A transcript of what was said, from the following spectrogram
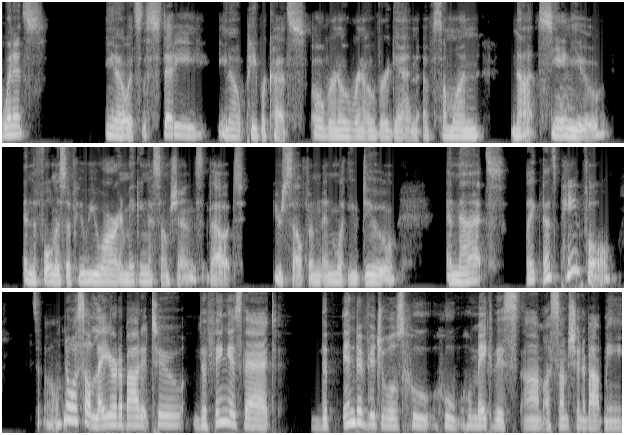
when it's, you know, it's the steady, you know, paper cuts over and over and over again of someone not seeing you in the fullness of who you are and making assumptions about yourself and, and what you do. And that's like, that's painful. So, you know what's so layered about it too? The thing is that the individuals who who who make this um, assumption about me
